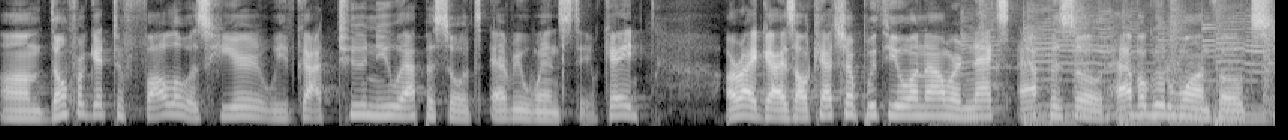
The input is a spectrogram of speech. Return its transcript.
Um, don't forget to follow us here. We've got two new episodes every Wednesday, okay? All right, guys, I'll catch up with you on our next episode. Have a good one, folks.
